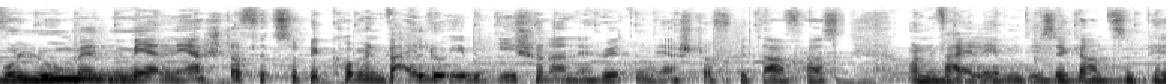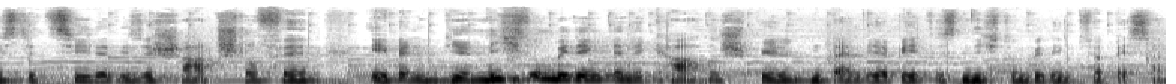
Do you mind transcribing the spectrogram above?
Volumen mehr Nährstoffe zu bekommen, weil du eben eh schon einen erhöhten Nährstoffbedarf hast und weil eben diese ganzen Pestizide, diese Schadstoffe eben dir nicht unbedingt in die Karten spielen und dein Diabetes nicht unbedingt verbessern.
